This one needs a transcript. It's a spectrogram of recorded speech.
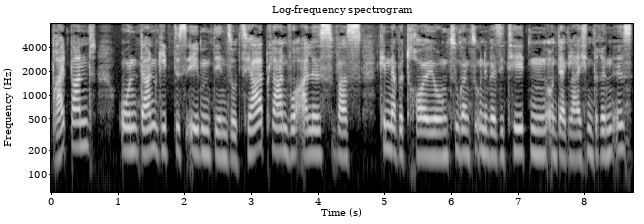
Breitband und dann gibt es eben den Sozialplan, wo alles, was Kinderbetreuung, Zugang zu Universitäten und dergleichen drin ist.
